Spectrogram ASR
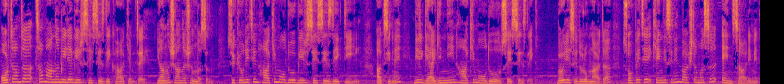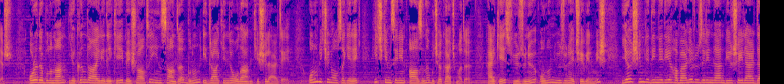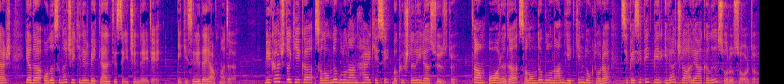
Ortamda tam anlamıyla bir sessizlik hakimdi. Yanlış anlaşılmasın. Sükunetin hakim olduğu bir sessizlik değil. Aksine bir gerginliğin hakim olduğu sessizlik. Böylesi durumlarda sohbete kendisinin başlaması en salimidir. Orada bulunan yakın dairedeki 5-6 insan da bunun idrakinde olan kişilerdi. Onun için olsa gerek hiç kimsenin ağzına bıçak açmadı. Herkes yüzünü onun yüzüne çevirmiş, ya şimdi dinlediği haberler üzerinden bir şeyler der ya da odasına çekilir beklentisi içindeydi. İkisini de yapmadı. Birkaç dakika salonda bulunan herkesi bakışlarıyla süzdü. Tam o arada salonda bulunan yetkin doktora spesifik bir ilaçla alakalı soru sordu.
